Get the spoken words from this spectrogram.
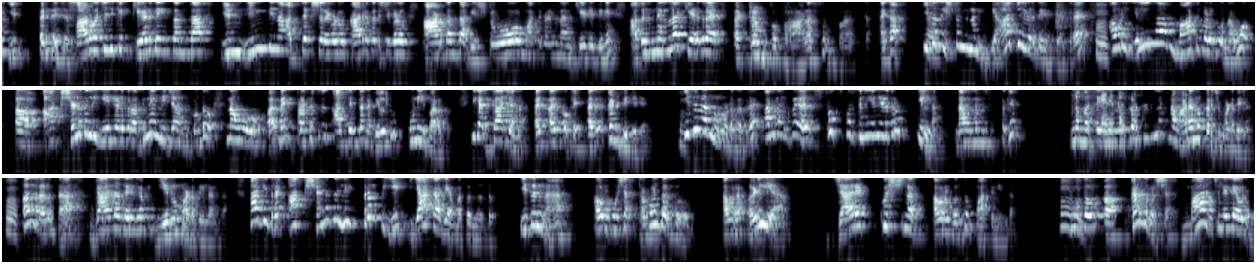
ಸಾರ್ವಜನಿಕ ಕೇಳದೆ ಇದ್ದಂತ ಇನ್ ಹಿಂದಿನ ಅಧ್ಯಕ್ಷರುಗಳು ಕಾರ್ಯದರ್ಶಿಗಳು ಆಡ್ದಂತ ಅದೆಷ್ಟೋ ಮಾತುಗಳನ್ನ ನಾನು ಕೇಳಿದ್ದೀನಿ. ಅದನ್ನೆಲ್ಲ ಕೇಳಿದ್ರೆ ಟ್ರಂಪ್ ಬಹಳ ಸಂಭಾವಿತ ಆಯ್ತಾ? ಇದನ್ನ ಇಷ್ಟೊಂದು ನಾನು ಯಾಕೆ ಹೇಳಿದೆ ಅಂತ ಹೇಳಿದ್ರೆ ಅವರ ಎಲ್ಲಾ ಮಾತುಗಳಿಗೂ ನಾವು ಆ, ಕ್ಷಣದಲ್ಲಿ ಏನ್ ಹೇಳಿದ್ರು ಅದನ್ನೇ ನಿಜ ಅಂದ್ಕೊಂಡು ನಾವು ಐ ಮೀನ್ ಪ್ರೊಫೆಸರ್ ಆದ್ಯಂತ ನಾವೆಲ್ಲರೂ ಕುಣಿಬಾರದು. ಈಗ ಗಾಜಾನ ಓಕೆ ಅದು ಕಂಡು ಬಿದ್ದಿದೆ ಹ್ಮ್. ಇದನ್ನ ನೋಡೋದಾದ್ರೆ ಆಮೇಲೆ ಸ್ಪೋಕ್ಸ್ ಪರ್ಸನ್ ಏನ್ ಹೇಳಿದ್ರು? ಇಲ್ಲ. ನಾವು ನಮ್ಮ ಓಕೆ ನಮ್ಮ ಸೇನೆಯನ್ನು. ಕಳಿಸೋದಿಲ್ಲ ನಾವು ಹಣನೂ ಖರ್ಚು ಮಾಡೋದಿಲ್ಲ. ಅಂದ್ರ ಅರ್ಥ ಗಾಜಾದಲ್ಲಿ ನಾವು ಏನೂ ಮಾಡೋದಿಲ್ಲ ಅಂತ. ಹಾಗಿದ್ರೆ ಆ ಕ್ಷಣದಲ್ಲಿ ಟ್ರಂಪ್ ಯಾಕಾಗೆ ಮತ್ತೊಂದದ್ದು ಇದನ್ನ ಅವರು ಬಹುಶಃ ತಗೊಂಡದ್ದು ಅವರ ಅಳಿಯ ಜಾರೆಟ್ ಕುಶ್ನರ್ ಅವರ ಒಂದು ಮಾತಿನಿಂದ. ಟೂ. ತೌ ಕಳೆದ ವರ್ಷ ಮಾರ್ಚ್ನಲ್ಲಿ ಅವರು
